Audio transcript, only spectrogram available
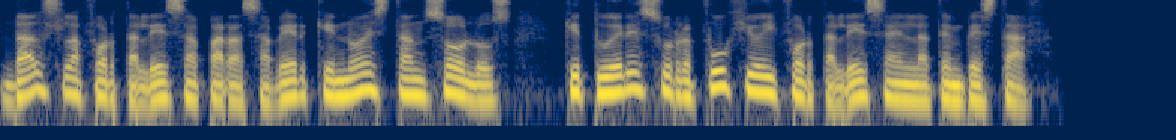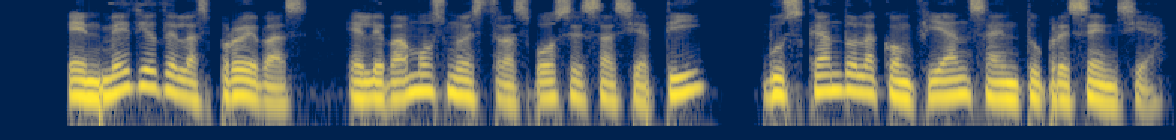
dals la fortaleza para saber que no están solos, que tú eres su refugio y fortaleza en la tempestad. En medio de las pruebas, elevamos nuestras voces hacia ti, buscando la confianza en tu presencia.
